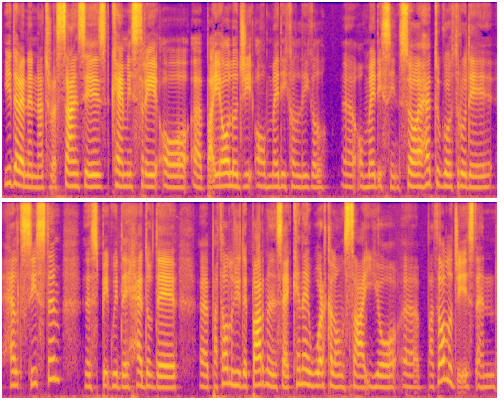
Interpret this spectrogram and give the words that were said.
either in the natural sciences, chemistry, or uh, biology, or medical, legal, uh, or medicine. So I had to go through the health system, uh, speak with the head of the uh, pathology department, and say, "Can I work alongside your uh, pathologist and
